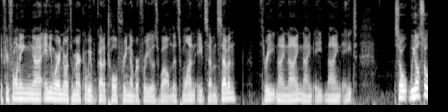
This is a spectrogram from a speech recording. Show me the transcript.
If you're phoning uh, anywhere in North America, we've got a toll free number for you as well. It's 1 877 399 9898. So we also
